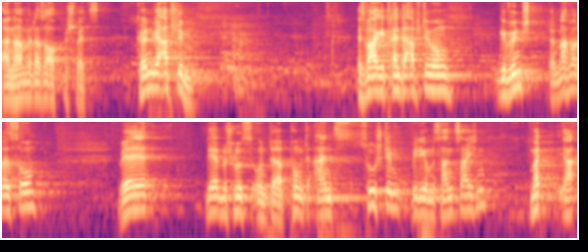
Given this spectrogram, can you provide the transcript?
Dann haben wir das auch geschwätzt. Können wir abstimmen? Es war getrennte Abstimmung gewünscht. Dann machen wir das so. Wer der Beschluss unter Punkt 1 zustimmt, bitte ums Handzeichen. Ja,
